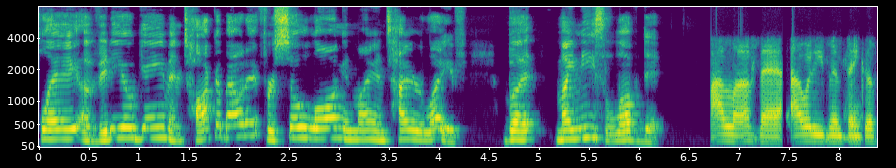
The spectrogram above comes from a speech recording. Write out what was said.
play a video game and talk about it for so long in my entire life, but my niece loved it. I love that. I would even think of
